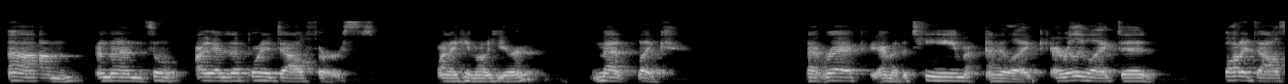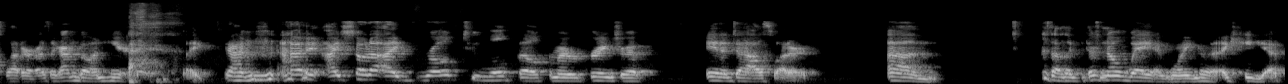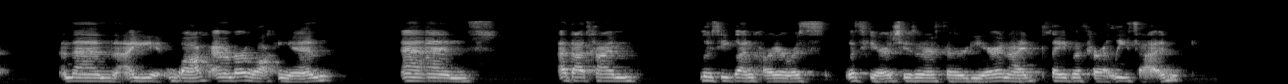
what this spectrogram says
Um, and then so I ended up going to Dal first when I came out here. Met like met Rick, I met the team, and I like I really liked it. Bought a Dal sweater. I was like, I'm going here. like I'm, I I showed up. I drove to Wolfville for my recruiting trip in a Dal sweater. Um, because I was like, there's no way I'm going to Acadia. And then I walk. I remember walking in, and at that time, Lucy Glenn Carter was was here. She was in her third year, and I played with her at Leaside.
